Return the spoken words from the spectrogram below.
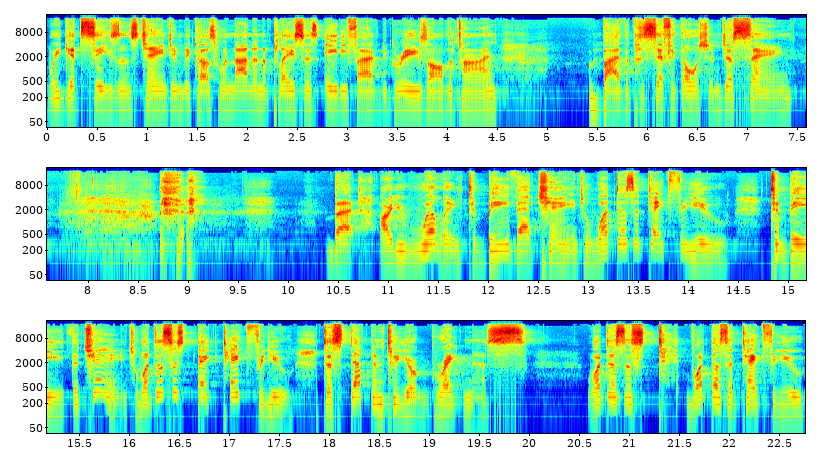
we get seasons changing because we're not in a place that's 85 degrees all the time by the Pacific Ocean, just saying. But are you willing to be that change? What does it take for you to be the change? What does it take for you to step into your greatness? What does, this t- what does it take for you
